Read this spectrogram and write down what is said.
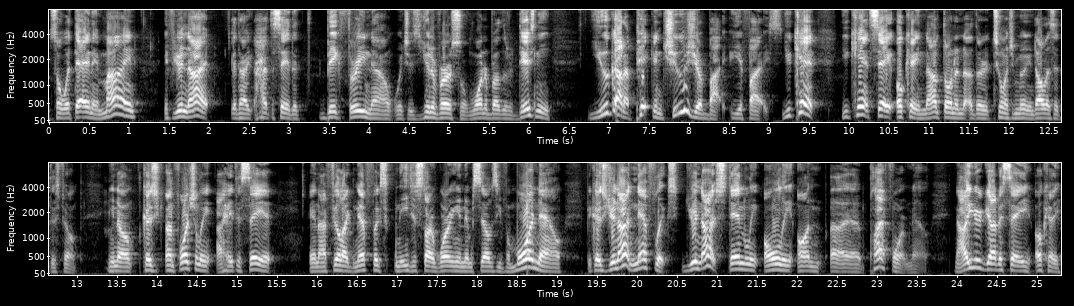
So with that in mind, if you're not, and I have to say the big three now, which is Universal, Warner Brothers, or Disney, you gotta pick and choose your your fights. You can't you can't say okay now I'm throwing another two hundred million dollars at this film. You know, because unfortunately I hate to say it, and I feel like Netflix needs to start worrying themselves even more now because you're not Netflix. You're not standing only on a platform now. Now you got to say okay,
